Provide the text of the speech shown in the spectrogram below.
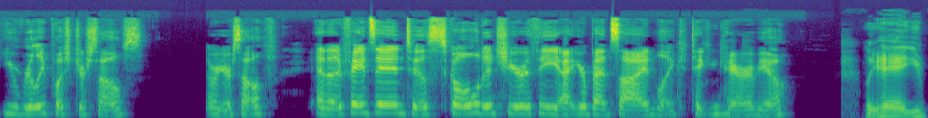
you really pushed yourselves or yourself and then it fades in into Skuld and Chirithy at your bedside like taking care of you like hey you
